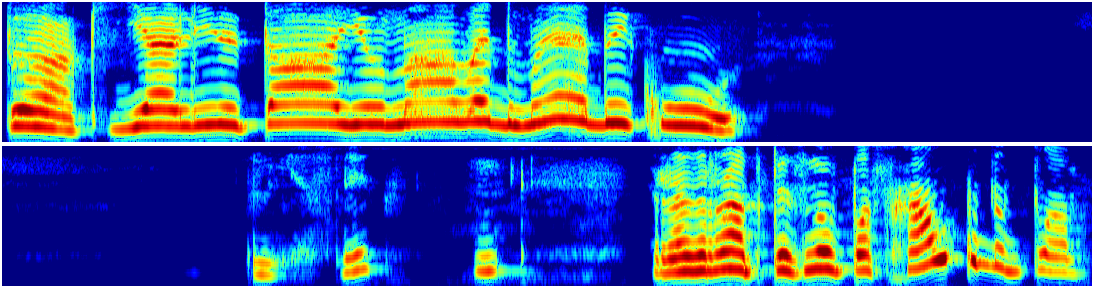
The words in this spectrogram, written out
Так, я літаю на ведмедику. Ясник. Разраб, ти знов пасхалку допав?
